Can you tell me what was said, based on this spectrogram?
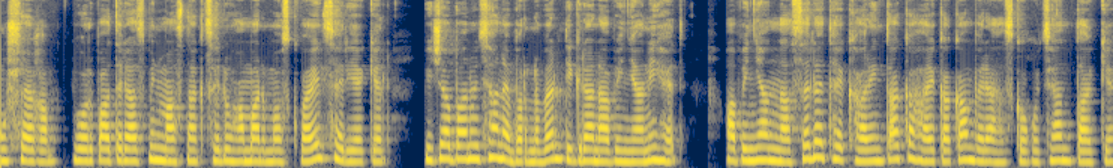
Մուշեղը, որ պատերազմին մասնակցելու համար Մոսկվայից էր եկել, Վիճաբանության է բռնվել Տիգրան Ավինյանի հետ։ Ավինյանն ասել է, թե Քարինտակը հայկական վերահսկողության տակ է։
